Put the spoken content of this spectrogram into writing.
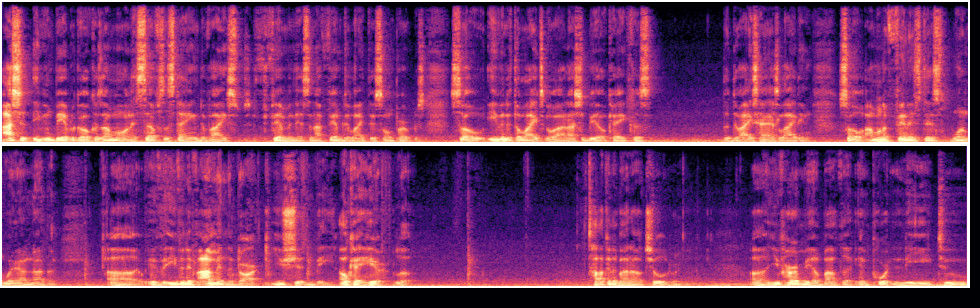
I should even be able to go because I'm on a self-sustained device, feminist, and I filmed it like this on purpose. So even if the lights go out, I should be okay because the device has lighting. So I'm gonna finish this one way or another. Uh, if, even if I'm in the dark, you shouldn't be. Okay, here, look. Talking about our children, uh, you've heard me about the important need to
